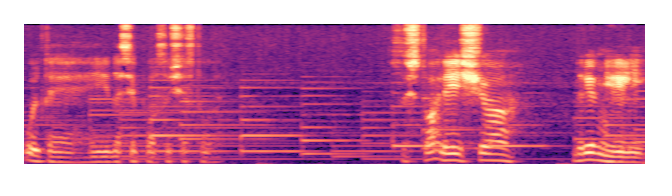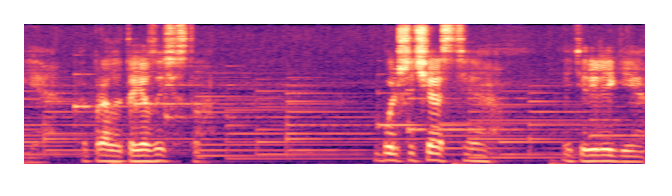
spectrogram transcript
культы и до сих пор существуют. Существовали еще древние религии, как правило, это язычество. Большей части эти религии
